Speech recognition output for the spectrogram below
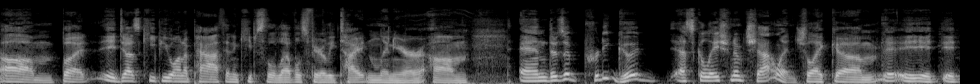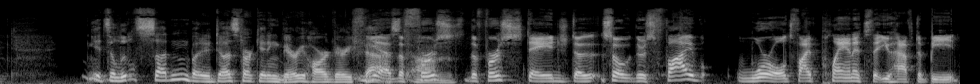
Um, but it does keep you on a path, and it keeps the levels fairly tight and linear. Um, and there's a pretty good escalation of challenge. Like, um, it, it, it it's a little sudden, but it does start getting very hard very fast. yeah, the Um, first the first stage does. So there's five worlds, five planets that you have to beat.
